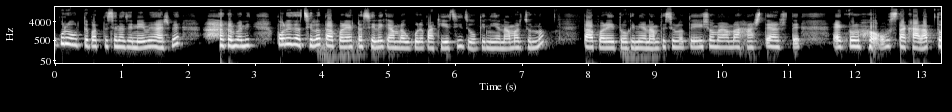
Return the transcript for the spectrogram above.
উপরে উঠতে পারতেছে না যে নেমে আসবে। আর মানে পড়ে যাচ্ছিল। তারপরে একটা ছেলেকে আমরা উপরে পাঠিয়েছি যে ওকে নিয়ে নামার জন্য। তারপরে তো ওকে নিয়ে নামতেছিল। তো এই সময় আমরা হাসতে হাসতে একদম অবস্থা খারাপ। তো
